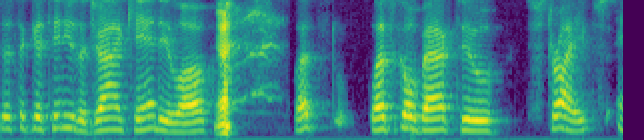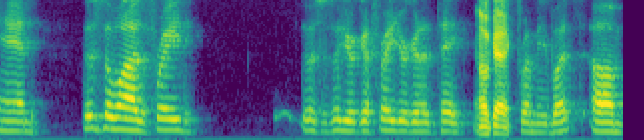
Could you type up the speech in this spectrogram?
just to continue the John Candy love, let's let's go back to Stripes, and this is the one I was afraid. This is what you're afraid you're going to take okay. from me, but um,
